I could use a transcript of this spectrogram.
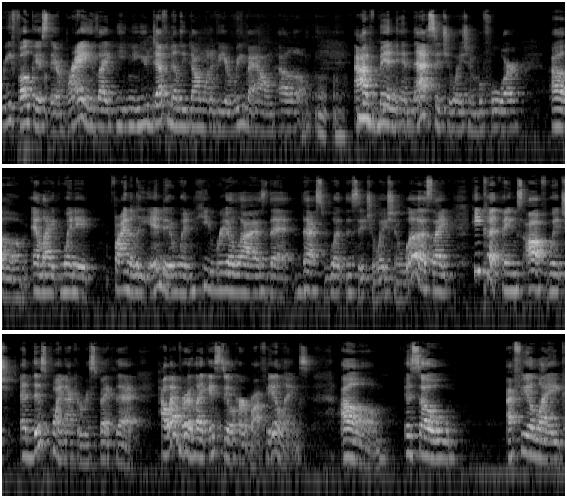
refocus their brains like you, you definitely don't want to be a rebound um i've been in that situation before um and like when it finally ended when he realized that that's what the situation was. Like he cut things off which at this point i could respect that. However like it still hurt my feelings. Um and so i feel like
